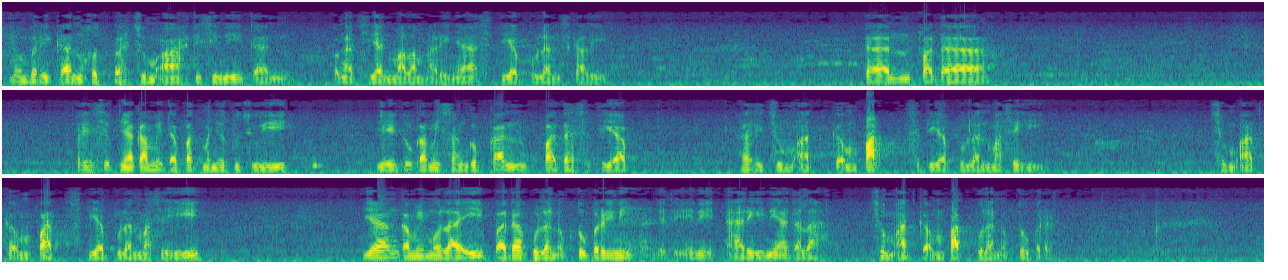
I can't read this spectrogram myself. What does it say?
memberikan khutbah Jum'ah di sini dan pengajian malam harinya setiap bulan sekali. Dan pada prinsipnya kami dapat menyetujui yaitu kami sanggupkan pada setiap hari Jumat keempat setiap bulan Masehi. Jumat keempat setiap bulan Masehi yang kami mulai pada bulan Oktober ini. Jadi ini hari ini adalah Jumat keempat bulan Oktober.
